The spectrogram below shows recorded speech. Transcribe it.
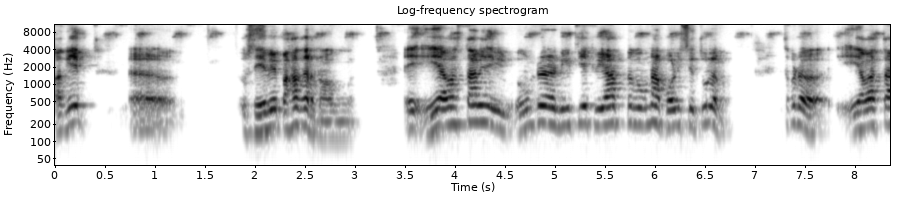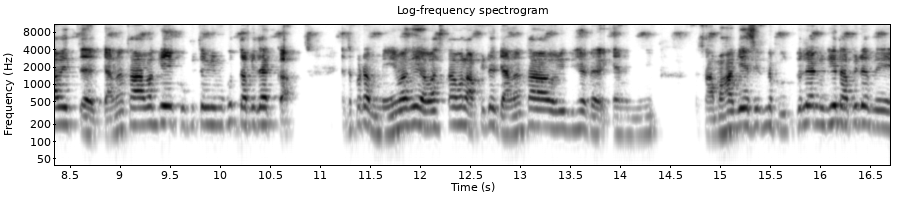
වගේ සේවය පහ කරනවා ඔවුන් ඒ අවස්ථාවේ ඔවුන්ට නීතිය ක්‍රියාත්මක වුණා පොලිසිය තුළම. එතකොට ඒ අවස්ථාවත් ජනතාවගේ කුපිත වීමකුත් අපි දැක්කා. එතකොට මේ වගේ අවස්ථාවල අපිට ජනතාව විදිහට සමහගේ සිටින පුද්ගලයන් විදිහට අපිට මේ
